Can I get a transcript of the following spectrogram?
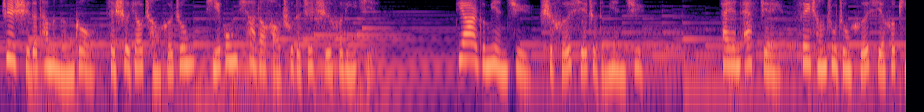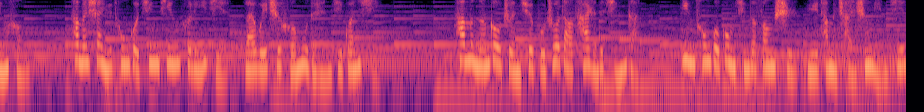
这使得他们能够在社交场合中提供恰到好处的支持和理解。第二个面具是和谐者的面具。INFJ 非常注重和谐和平衡，他们善于通过倾听和理解来维持和睦的人际关系。他们能够准确捕捉到他人的情感，并通过共情的方式与他们产生连接。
